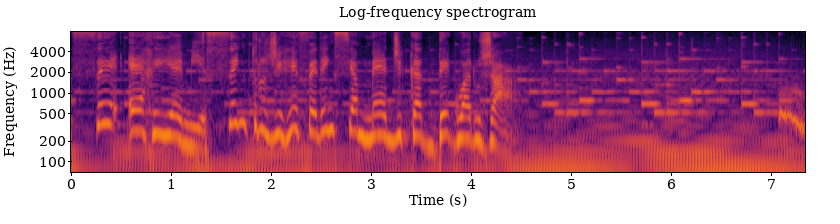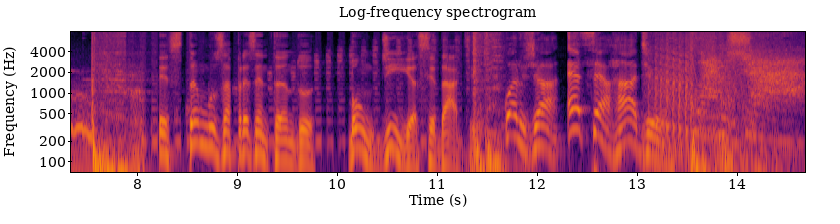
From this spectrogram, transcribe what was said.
CRM Centro de Referência Médica de Guarujá. Estamos apresentando Bom Dia Cidade. Guarujá, essa é a rádio. Guarujá.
